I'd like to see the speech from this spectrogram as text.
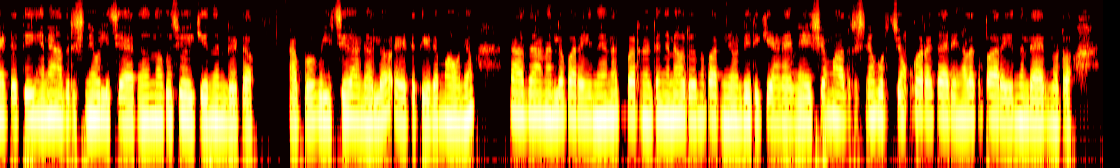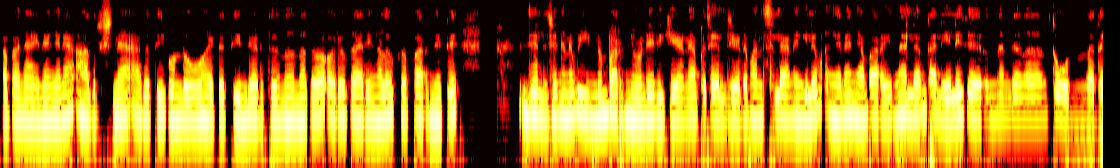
ഏട്ടത്തി ഇങ്ങനെ ആദർശിനെ വിളിച്ചായിരുന്നു എന്നൊക്കെ ചോദിക്കുന്നുണ്ട് കേട്ടോ അപ്പോൾ വിളിച്ച് കാണുമല്ലോ ഏട്ടത്തിയുടെ മൗനം. അതാണല്ലോ പറയുന്നതെന്നൊക്കെ പറഞ്ഞിട്ട് ഇങ്ങനെ ഓരോന്ന് പറഞ്ഞുകൊണ്ടിരിക്കുകയാണ്. അതിനുശേഷം ആദർശിനെ കുറിച്ചും കുറേ കാര്യങ്ങളൊക്കെ പറയുന്നുണ്ടായിരുന്നു കേട്ടോ അപ്പോൾ അതിനെങ്ങനെ ആദർശിനെ അകത്തി കൊണ്ടുപോകും ഏട്ടത്തിന്റെ അടുത്ത് നിന്നൊക്കെ ഓരോ കാര്യങ്ങളൊക്കെ പറഞ്ഞിട്ട് ജലജ ഇങ്ങനെ വീണ്ടും പറഞ്ഞുകൊണ്ടിരിക്കുകയാണ്. അപ്പോൾ ജലജയുടെ മനസ്സിലാണെങ്കിലും ഇങ്ങനെ ഞാൻ പറയുന്നതെല്ലാം തലയിൽ കയറുന്നുണ്ടെന്നാണ് തോന്നുന്നത്.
